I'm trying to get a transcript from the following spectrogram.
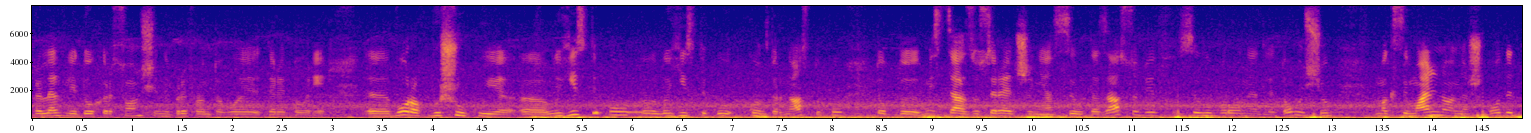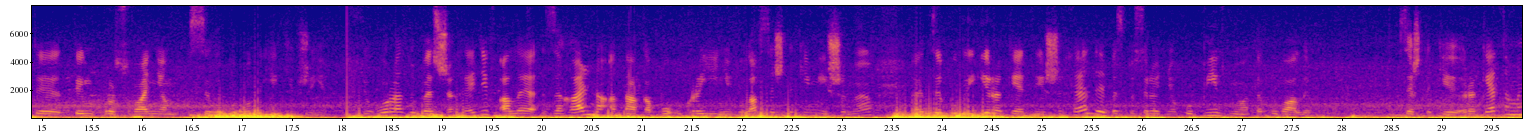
прилеглі до Херсонщини прифронтової території. Е, Ворог вишукує е, логістику, е, логістику контрнаступу, тобто місця зосередження сил та засобів сил оборони для того, щоб максимально нашкодити тим просуванням сил оборони, які вже є. Цього разу без шахедів, але загальна атака по Україні була все ж таки мішаною. Е, Це були і ракети, і шахеди. Безпосередньо по півдню атакували все ж таки ракетами,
